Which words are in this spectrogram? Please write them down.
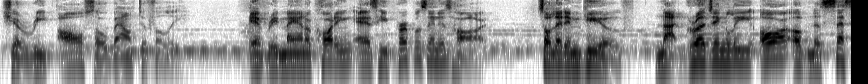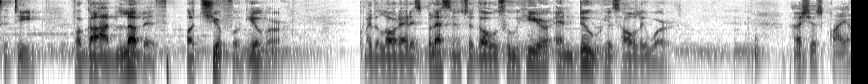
shall reap also bountifully. Every man according as he purpose in his heart. So let him give, not grudgingly or of necessity, for God loveth a cheerful giver. May the Lord add his blessings to those who hear and do his holy word. Ushers, choir.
